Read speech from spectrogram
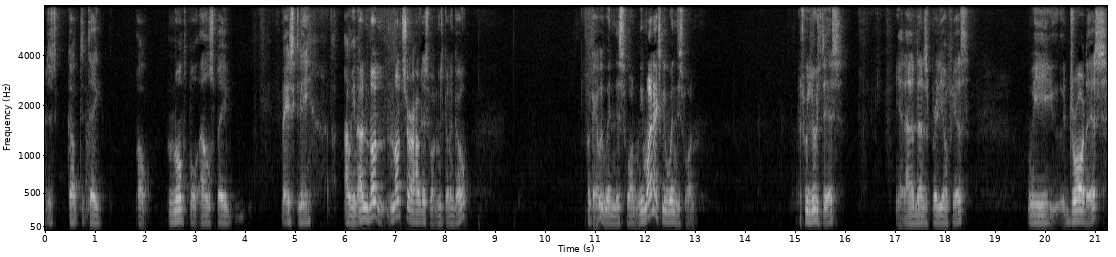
I just got to take, well, multiple L's, basically. I mean, I'm not, not sure how this one is going to go. Okay, we win this one. We might actually win this one. Because we lose this, yeah, that, that is pretty obvious. We draw this,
